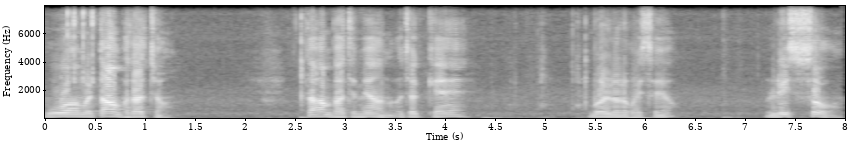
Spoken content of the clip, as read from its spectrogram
모함을 다운 받았죠. 다운 받으면 어저께 뭘 넣으라고 했어요? 리소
